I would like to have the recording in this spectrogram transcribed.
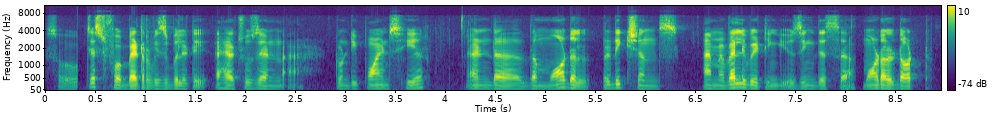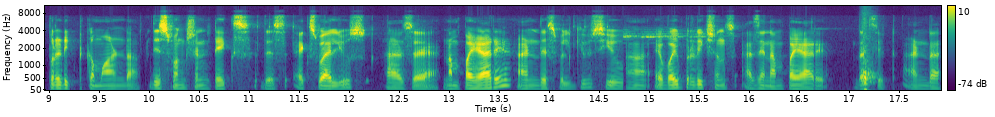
So just for better visibility I have chosen uh, 20 points here. And uh, the model predictions I'm evaluating using this uh, model dot predict command. Uh, this function takes this x values as a numpy array and this will gives you uh, a y predictions as a numpy array. That's it. And uh,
